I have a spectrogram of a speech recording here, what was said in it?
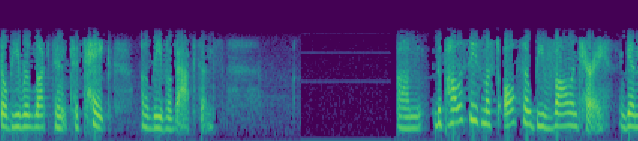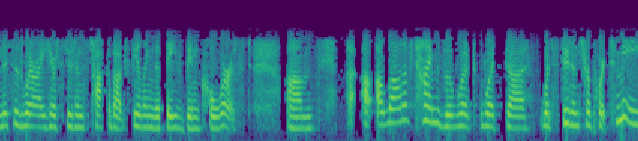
they'll be reluctant to take a leave of absence. Um, the policies must also be voluntary. Again, this is where I hear students talk about feeling that they've been coerced. Um, a, a, lot of times what, what, uh, what students report to me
